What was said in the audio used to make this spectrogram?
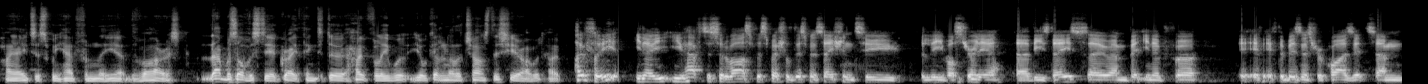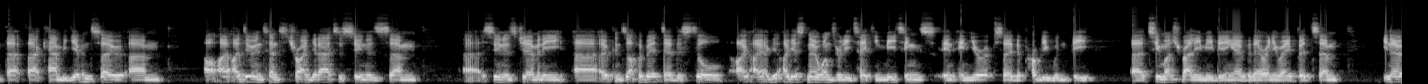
hiatus we had from the uh, the virus. That was obviously a great thing to do. Hopefully, we'll, you'll get another chance this year. I would hope. Hopefully, you know, you have to sort of ask for special dispensation to, leave Australia uh, these days. So, um, but you know, for if, if the business requires it, um, that that can be given. So, um, I, I, do intend to try and get out as soon as. Um, uh, as soon as Germany uh, opens up a bit, there's still, I, I, I, guess, no one's really taking meetings in, in Europe, so there probably wouldn't be uh, too much value me being over there anyway. But um, you know,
